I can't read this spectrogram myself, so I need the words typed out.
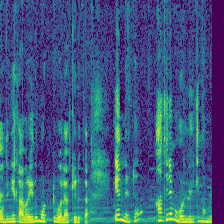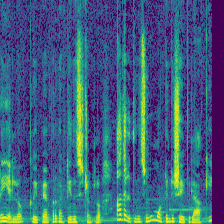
പൊതിഞ്ഞ് കവർ ചെയ്ത് മൊട്ട് പോലെ ആക്കി എടുക്കുക. എന്നിട്ട് അതിന് മുകളിലേക്ക് നമ്മുടെ യെല്ലോ ക്രീ പേപ്പർ കട്ട് ചെയ്ത് വെച്ചിട്ടുണ്ടല്ലോ അതെടുത്ത് വെച്ചൊന്ന് മൊട്ടിന്റെ ഷേപ്പിലാക്കി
